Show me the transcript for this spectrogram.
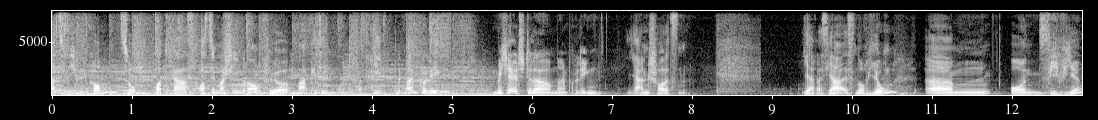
Herzlich willkommen zum Podcast aus dem Maschinenraum für Marketing und Vertrieb mit meinem Kollegen Michael Stiller und meinem Kollegen Jan Scholzen. Ja, das Jahr ist noch jung ähm, und wie wir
